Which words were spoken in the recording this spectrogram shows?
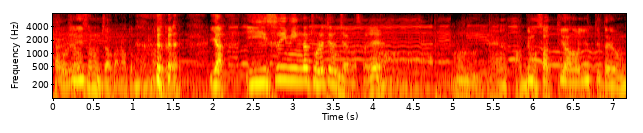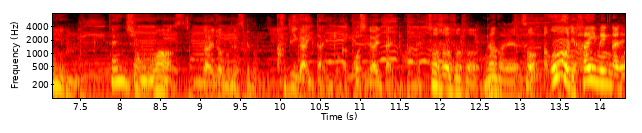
早起きにするんちゃうかなと思いますけど。いやいい睡眠が取れてるんちゃいますかね。あうんね。あでもさっきあの言ってたように、んテンションは大丈夫ですけど首が痛いとか腰が痛いとかね。そうそうそうそう。なんかねそう主に背面がね。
